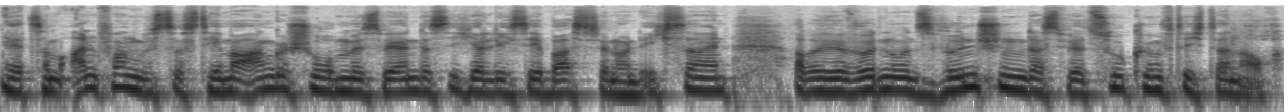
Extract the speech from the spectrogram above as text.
Jetzt am Anfang, bis das Thema angeschoben ist, werden das sicherlich Sebastian und ich sein. Aber wir würden uns wünschen, dass wir zukünftig dann auch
